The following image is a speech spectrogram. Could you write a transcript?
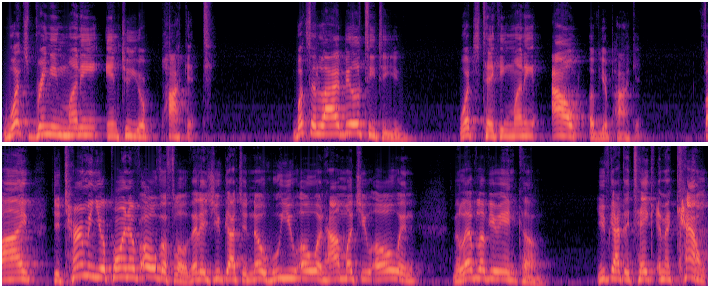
What's bringing money into your pocket? What's a liability to you? What's taking money out of your pocket? Five, determine your point of overflow. That is, you've got to know who you owe and how much you owe and the level of your income. You've got to take an account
